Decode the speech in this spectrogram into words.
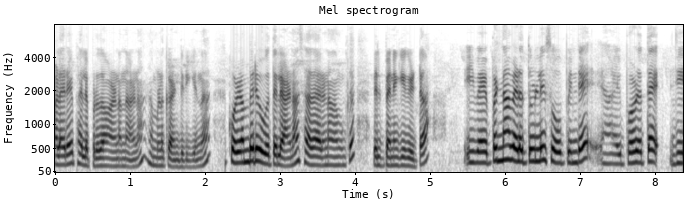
വളരെ ഫലപ്രദമാണെന്നാണ് നമ്മൾ കണ്ടിരിക്കുന്നത്. കുഴമ്പ് രൂപത്തിലാണ് സാധാരണ നമുക്ക് വിൽപ്പനയ്ക്ക് കിട്ടുക. ഈ വേപ്പെണ്ണ വെളുത്തുള്ളി സോപ്പിന്റെ ഇപ്പോഴത്തെ ജി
